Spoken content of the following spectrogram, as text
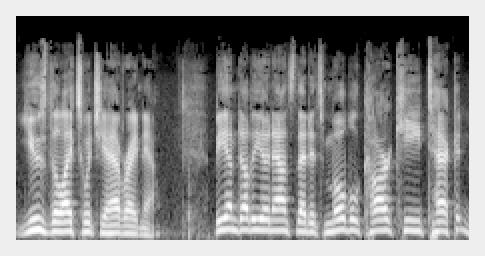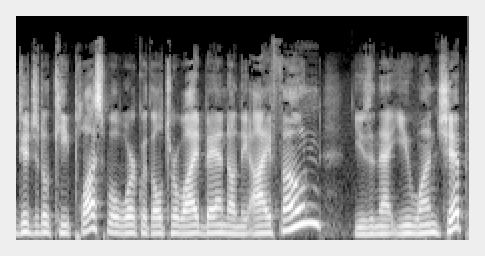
Use the light switch you have right now. BMW announced that its mobile car key tech Digital Key Plus will work with ultra wideband on the iPhone using that U1 chip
